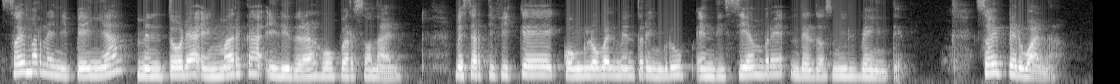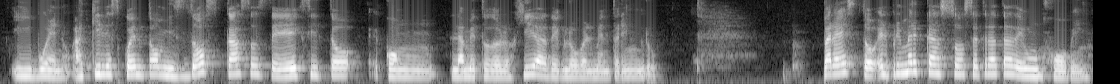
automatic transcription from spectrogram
soy Marlene Peña, mentora en marca y liderazgo personal. Me certifiqué con Global Mentoring Group en diciembre del 2020. Soy peruana y bueno, aquí les cuento mis dos casos de éxito con la metodología de Global Mentoring Group. Para esto, el primer caso se trata de un joven.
